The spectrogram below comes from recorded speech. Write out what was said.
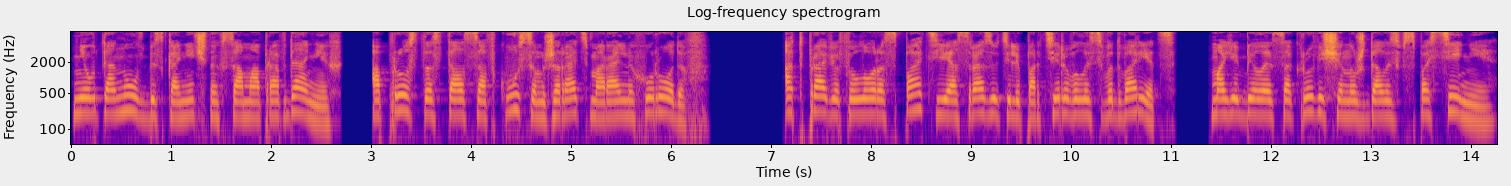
не утонул в бесконечных самооправданиях, а просто стал со вкусом жрать моральных уродов. Отправив Элора спать, я сразу телепортировалась во дворец. Мое белое сокровище нуждалось в спасении.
